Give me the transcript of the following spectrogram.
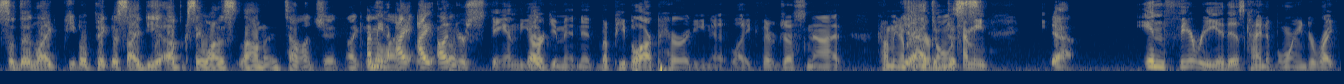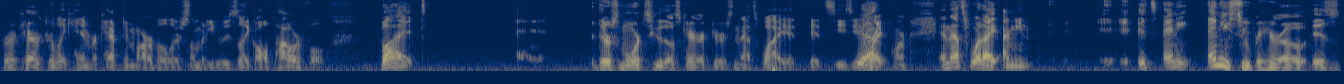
so then like people pick this idea up because they want to sound intelligent. Like I mean, I. I understand the like- argument, in it, but people are parodying it. Like they're just not coming up Yeah, with their own. just- I mean, yeah. In theory, it is kind of boring to write for a character like him or Captain Marvel or somebody who's like all powerful, but there's more to those characters, and that's why it, it's easy to write for them. And that's what I. I mean, it's any any superhero is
